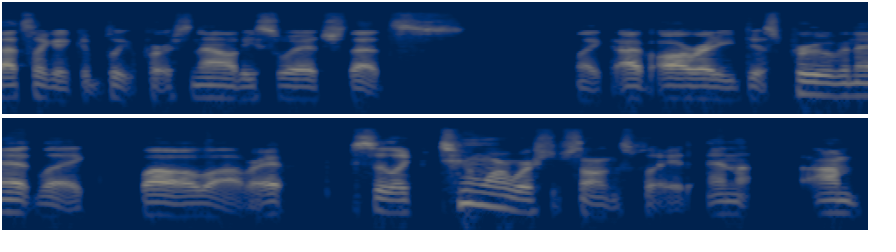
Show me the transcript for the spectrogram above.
that's like a complete personality switch. That's like I've already disproven it. Like blah blah blah. Right. So like two more worship songs played, and I'm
